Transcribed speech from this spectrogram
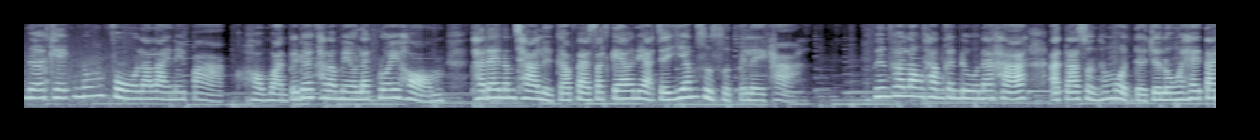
เนื้อเค้กนุ่มฟูละลายในปากหอมหวานไปด้วยคาราเมลและกล้วยหอม ถ้าได้น้ำชาหรือกาแฟสักแก้วเนี่ยจะเยี่ยมสุดๆไปเลยค่ะ เพื่อนๆลองทำกันดูนะคะ อัตราส่วนทั้งหมดเดี๋ยวจะลงไว้ให้ใต้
